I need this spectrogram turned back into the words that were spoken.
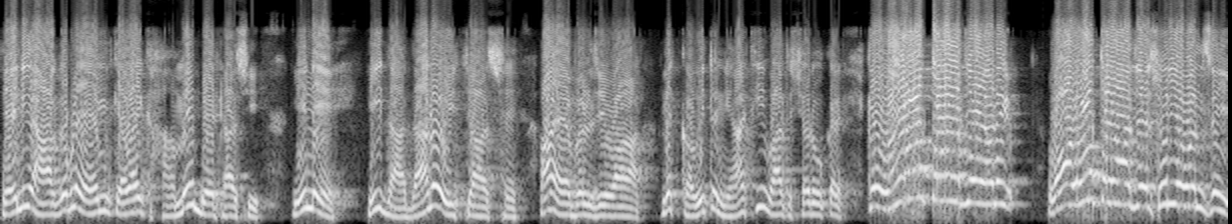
તેની આગળ એમ કહેવાય કે સામે બેઠા છીએ. એને એ દાદાનો ઇતિહાસ છે. આ એબલજી વાળા ને કવિ તો ન્યાથી વાત શરૂ કરે. કે વાળો તળાજે હરી વાળો તળાજે સૂર્યવંશી.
